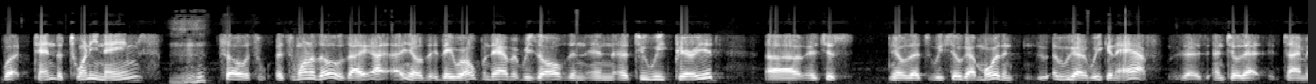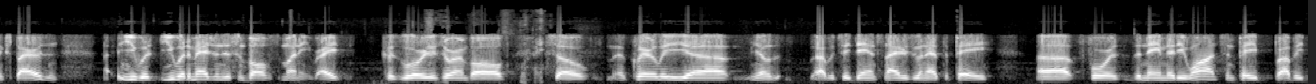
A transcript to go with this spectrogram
what ten to twenty names. Mm-hmm. So it's it's one of those. I, I you know they were hoping to have it resolved in, in a two week period. Uh, it's just you know that's we still got more than we got a week and a half uh, until that time expires, and you would you would imagine this involves money, right? Because lawyers are involved. Right. So uh, clearly, uh, you know I would say Dan Snyder's going to have to pay uh, for the name that he wants and pay probably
